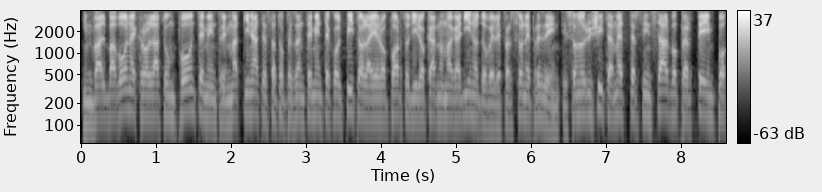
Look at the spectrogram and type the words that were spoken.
In Val Bavona è crollato un ponte mentre in mattinata è stato pesantemente colpito l'aeroporto di Locarno Magadino dove le persone presenti sono riuscite a mettersi in salvo per tempo.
